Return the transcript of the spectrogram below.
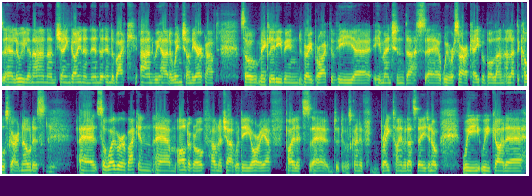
uh, Louis Linan and Shane Guinan in the in the back, and we had a winch on the aircraft. So Mick Liddy being very proactive, he uh, he mentioned that uh, we were SAR capable and, and let the Coast Guard know this. Uh, so while we were back in um, Aldergrove having a chat with the RAF pilots, uh, it was kind of break time at that stage. You know, we we got uh,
